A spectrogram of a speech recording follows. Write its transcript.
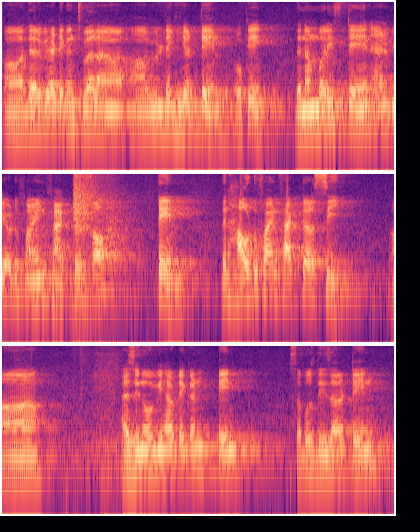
uh, there we have taken 12 uh, uh, we will take here 10 okay? The number is 10 and we have to find factors of 10 then how to find factor C? uh, as you know we have taken 10 suppose these are 10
